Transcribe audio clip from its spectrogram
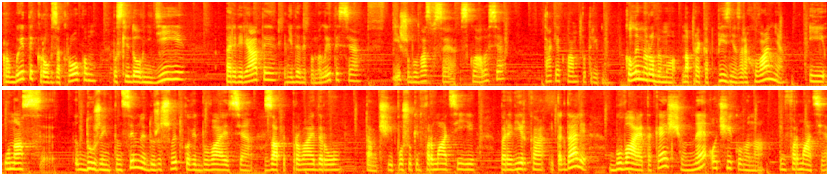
робити крок за кроком послідовні дії, перевіряти, ніде не помилитися, і щоб у вас все склалося так, як вам потрібно. Коли ми робимо, наприклад, пізнє зарахування, і у нас дуже інтенсивно і дуже швидко відбувається запит провайдеру там чи пошук інформації, перевірка і так далі. Буває таке, що неочікувана інформація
